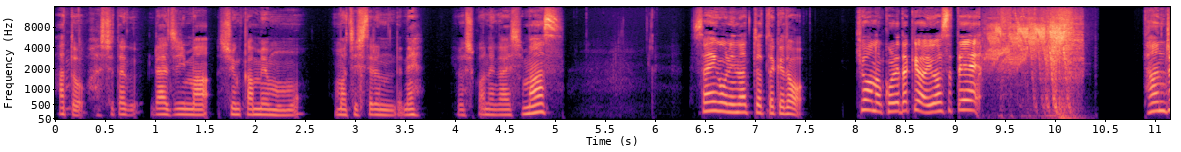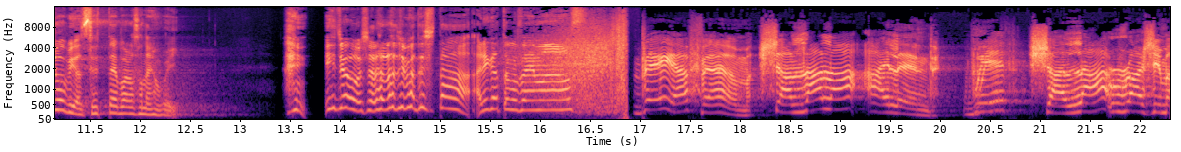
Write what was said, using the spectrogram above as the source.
あと、ハッシュタグ、ラジマ瞬間メモもお待ちしてるのでね、よろしくお願いします。最後になっちゃったけど、今日のこれだけは言わせて誕生日は絶対ばらさない方がいい。はい。以上、シャララ島でした。ありがとうございます。Bay FM シャララアイランド with シャララ島。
